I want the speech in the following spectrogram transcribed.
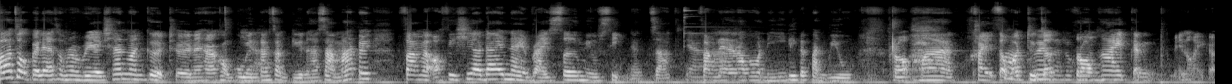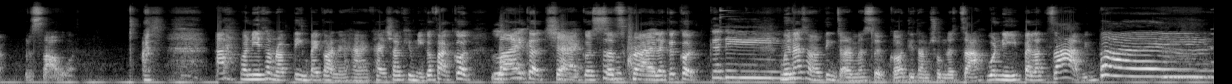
ก็จบไปแล้วสำหรับ reaction วันเกิดเธอนะคะ ของภูวิน Yeah. ตั้งสักยืนนะคะ สามารถไปฟังแบบ official ได้ใน Riser Music นะจ๊ะ Yeah. ฟังได้แล้วนะวันนี้รีบไปปั่นวิว เพราะมากใครแต่ว่าถึงจะฝากด้วยนะทุกคน ร้องไห้กันไม่หน่อยก็เศร้าอะอะ อะ วันนี้สำหรับติ่งไปก่อนนะคะ ใครชอบคลิปนี้ก็ฝากกดไลค์กดแชร์กด subscribe แล้วก็กด ก็ดี เมื่อหน้าสำหรับติ่งจะเอามาเสิร์ฟก็ติดตามชมนะจ๊ะ วันนี้ไปละจ้า บ๊ายบาย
